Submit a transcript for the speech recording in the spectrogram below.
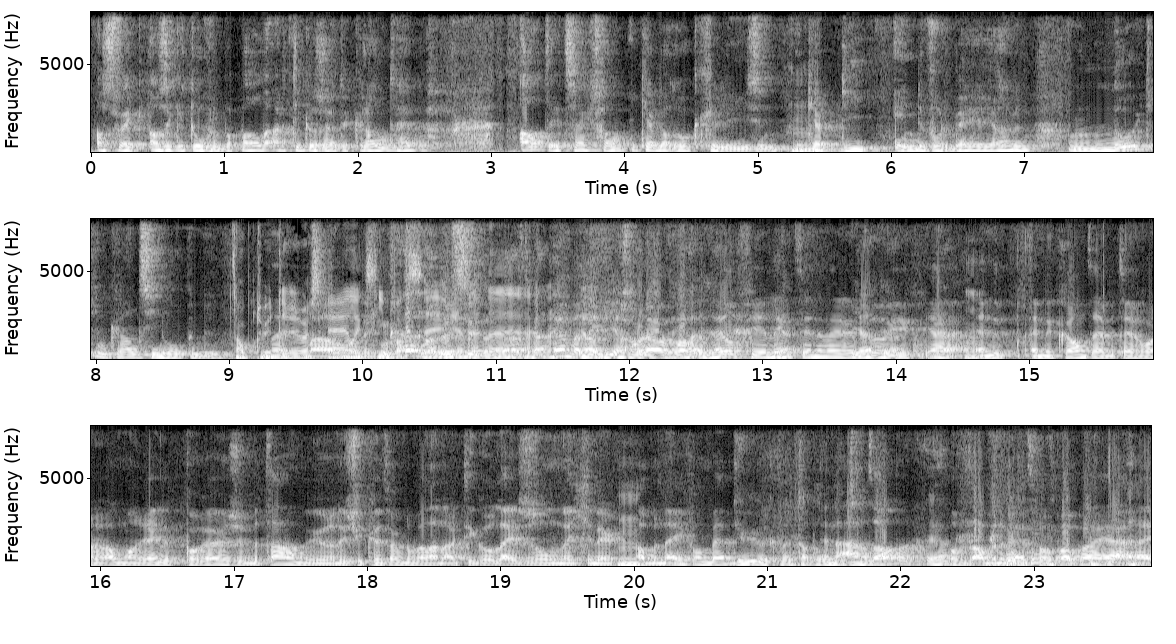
als, wij, als ik het over bepaalde artikels uit de krant heb, altijd zegt van, ik heb dat ook gelezen. Ik heb die in de voorbije jaren nooit een krant zien openen. Op Twitter Nee, waarschijnlijk zien passeren. Ja, dat is en, eh, ja. Ja, maar Ja, linkjes via- worden overal ja. LinkedIn. En, weet je, Ja, bedoel ja. je, ja, En, de, en de kranten hebben tegenwoordig allemaal redelijk poreuze betaalmuren. Dus je kunt ook nog wel een artikel lezen zonder dat je er abonnee van bent. Tuurlijk, met dat Een van aantal. papa, ja. Of het abonnement van papa. Ja, nee,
